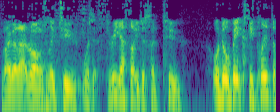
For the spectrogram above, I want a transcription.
Have I got that wrong? It was only two. was it three? I thought you just had two. Oh no, wait, because he played the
